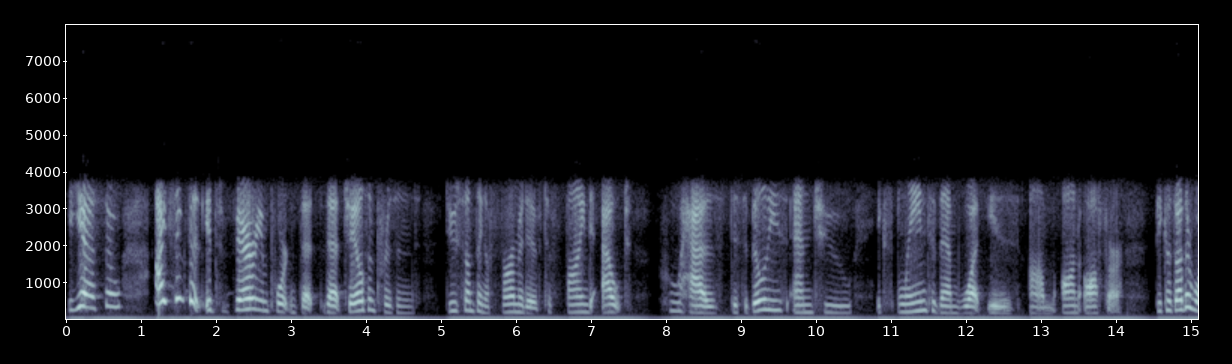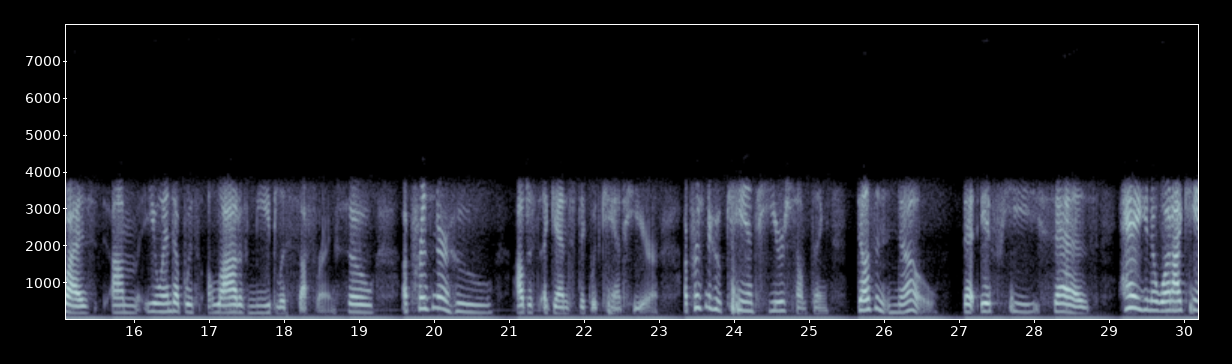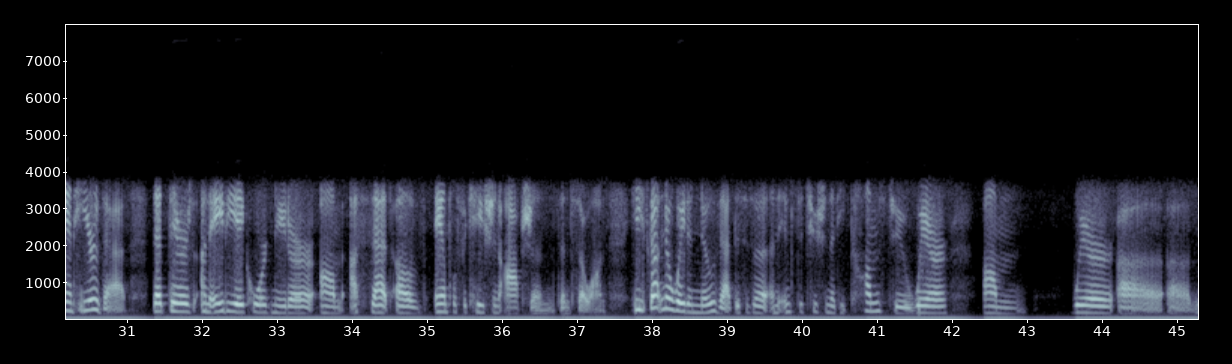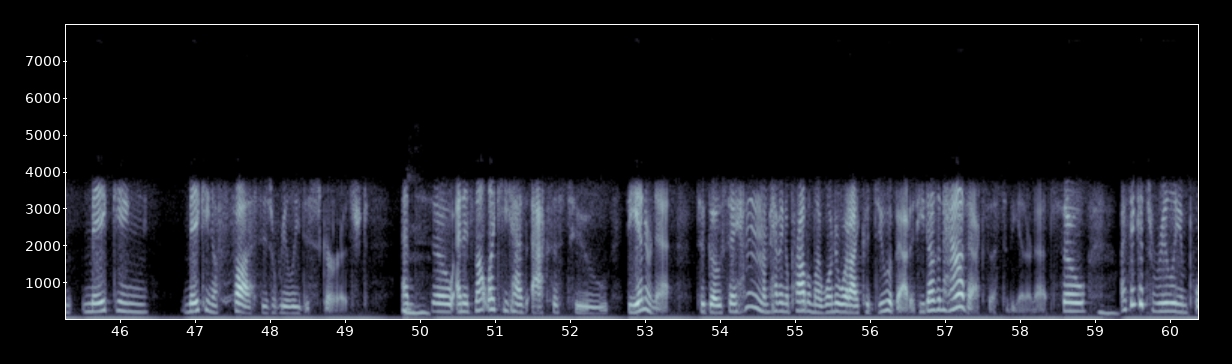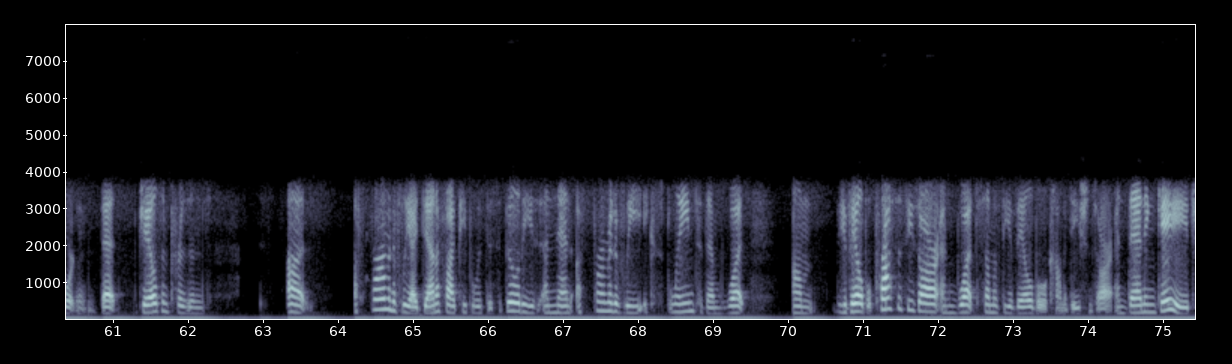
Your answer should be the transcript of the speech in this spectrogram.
Think, yeah, so I think that it's very important that, that jails and prisons do something affirmative to find out who has disabilities and to explain to them what is um, on offer. Because otherwise, um, you end up with a lot of needless suffering. So, a prisoner who, I'll just again stick with can't hear, a prisoner who can't hear something doesn't know that if he says, hey, you know what, I can't hear that, that there's an ADA coordinator, um, a set of amplification options, and so on. He's got no way to know that. This is a, an institution that he comes to where um, where uh, uh, making making a fuss is really discouraged. And mm-hmm. so, and it's not like he has access to the internet to go say, hmm, I'm having a problem. I wonder what I could do about it. He doesn't have access to the internet. So mm-hmm. I think it's really important that jails and prisons uh, affirmatively identify people with disabilities and then affirmatively explain to them what um, the available processes are and what some of the available accommodations are, and then engage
